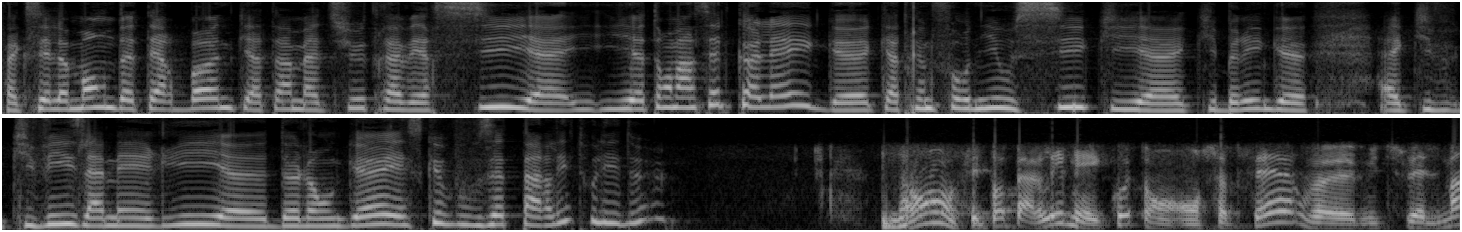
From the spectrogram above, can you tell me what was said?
Fait que c'est le monde de Terrebonne qui attend Mathieu Traversy. Euh, Il y a ton ancienne collègue, euh, Catherine Fournier aussi, qui, euh, qui brigue, euh, qui, qui vise la mairie euh, de Longueuil. Est-ce que vous vous êtes parlé tous les deux? Non, on s'est pas parlé, mais écoute, on, on s'observe euh, mutuellement,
